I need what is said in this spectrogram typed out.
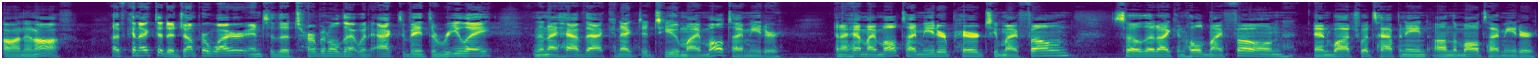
on and off. I've connected a jumper wire into the terminal that would activate the relay. And then I have that connected to my multimeter. And I have my multimeter paired to my phone so that I can hold my phone and watch what's happening on the multimeter.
